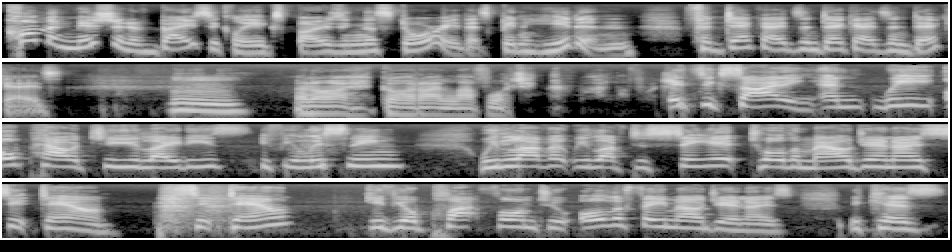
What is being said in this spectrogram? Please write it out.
common mission of basically exposing the story that's been hidden for decades and decades and decades. Mm. And I, God, I love watching them. I love watching. It's exciting. And we all power to you, ladies, if you're listening. We love it. We love to see it. To all the male journos, sit down. Sit down. Give your platform to all the female journos because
